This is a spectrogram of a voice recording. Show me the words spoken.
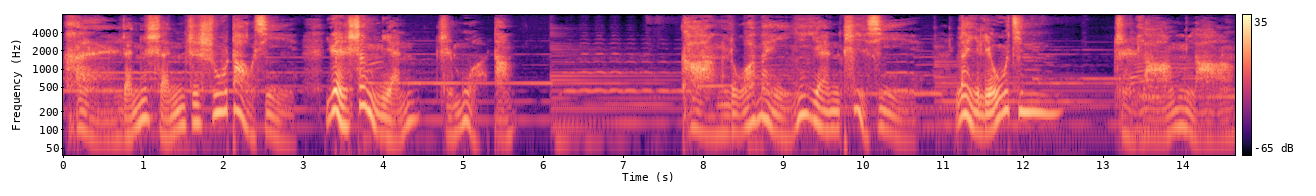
恨人神之殊道兮，怨盛年之末当。抗罗袂以掩涕兮，泪流金之朗朗。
